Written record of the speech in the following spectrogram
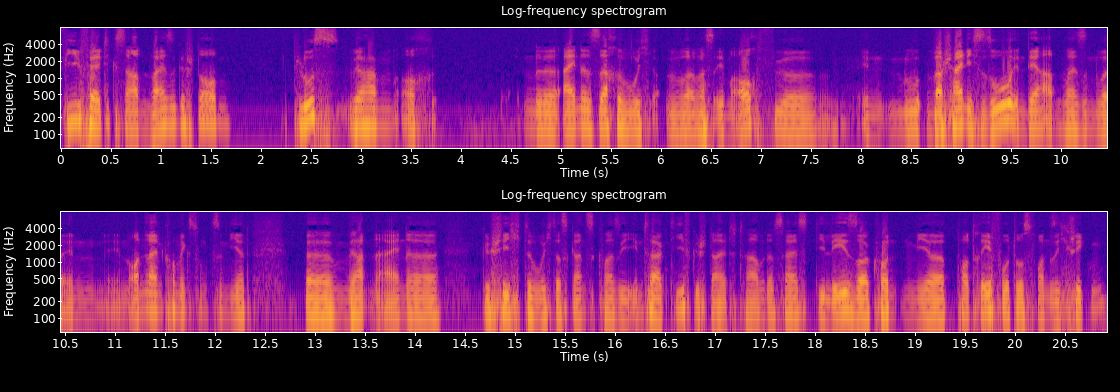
vielfältigste Art und Weise gestorben. Plus wir haben auch eine, eine Sache, wo ich, was eben auch für in, nur, wahrscheinlich so in der Art und Weise nur in, in Online-Comics funktioniert. Ähm, wir hatten eine Geschichte, wo ich das Ganze quasi interaktiv gestaltet habe. Das heißt, die Leser konnten mir Porträtfotos von sich schicken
